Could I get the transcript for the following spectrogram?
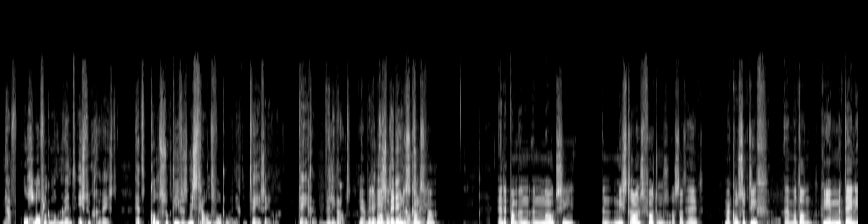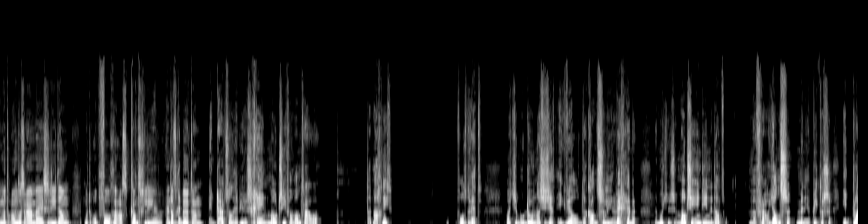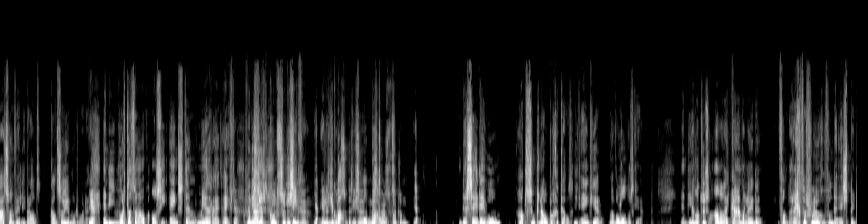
ja, ongelofelijke monument is natuurlijk geweest het constructieve mistrouwensvotum in 1972 tegen Willy Brandt. Ja, Willy Brandt was bondskanselier. En er kwam een, een motie, een mistrouwensvotum zoals dat heet, maar constructief. Eh, want dan kun je meteen iemand anders aanwijzen die dan moet opvolgen als kanselier. En dat gebeurt dan. In Duitsland heb je dus geen motie van wantrouwen. Dat mag niet. Volgens de wet. Wat je moet doen als je zegt ik wil de kanselier weg hebben. Dan moet je dus een motie indienen dat mevrouw Jansen, meneer Pietersen, in plaats van Willy Brandt kanselier moet worden. Ja. En die wordt dat dan ook als hij één stem meerderheid heeft. Ja, dan vandaar dus- constructieve is hij- ja, in het ba- constructieve het is. Ja. De CDU had zijn knopen geteld. Niet één keer, maar wel honderd keer. En die had dus allerlei Kamerleden van de rechtervleugel van de SPD,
